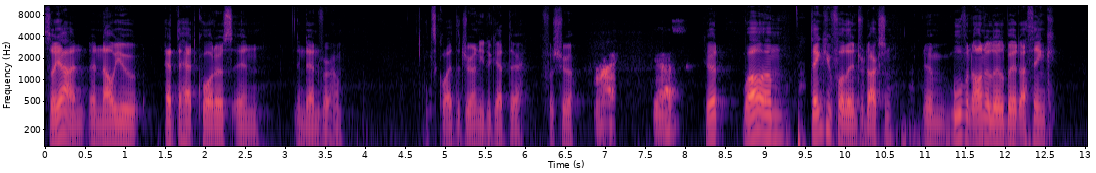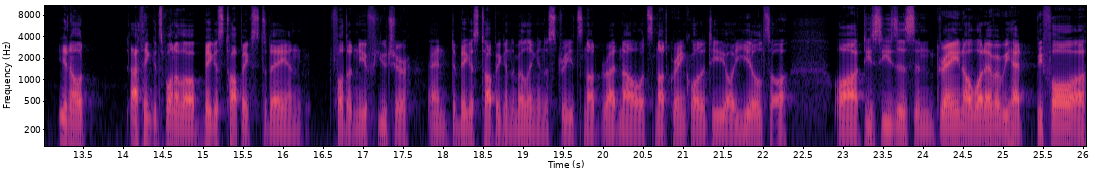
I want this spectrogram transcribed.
So yeah, and, and now you at the headquarters in in Denver. Huh? It's quite the journey to get there, for sure. Right. Yes. Good. Well, um, thank you for the introduction. Um, moving on a little bit, I think, you know, I think it's one of our biggest topics today and for the near future, and the biggest topic in the milling industry. It's not right now. It's not grain quality or yields or or diseases in grain or whatever we had before, or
